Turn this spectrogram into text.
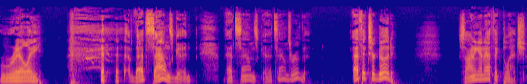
Really? that sounds good. That sounds good. That sounds real good. Ethics are good. Signing an ethic pledge.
